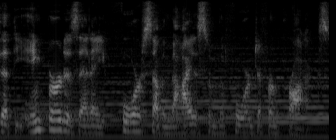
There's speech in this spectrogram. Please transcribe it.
that the Inkbird is at a 4.7, the highest of the four different products.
